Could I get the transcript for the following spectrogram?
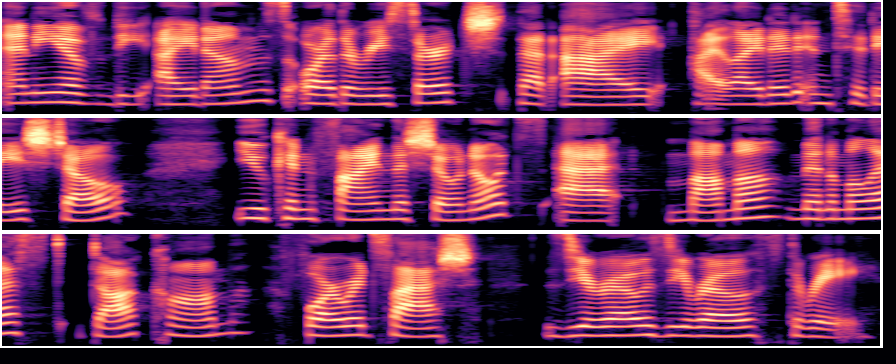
any of the items or the research that I highlighted in today's show, you can find the show notes at mamaminimalist.com forward slash 003.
